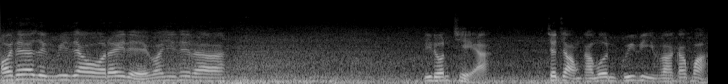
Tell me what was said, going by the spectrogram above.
Thôi thế dừng video ở đây để coi như thế là đi đón trẻ. Trân trọng cảm ơn quý vị và các bạn.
